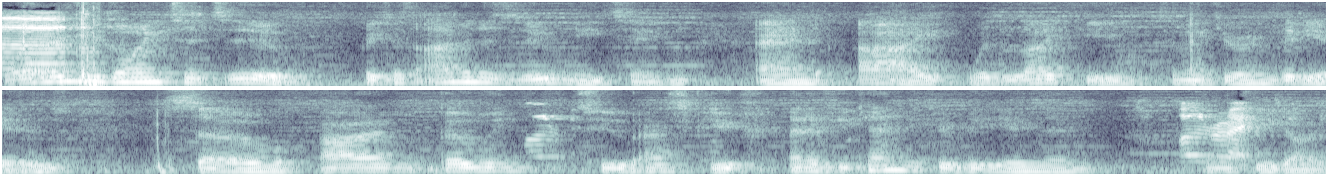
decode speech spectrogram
What are you um, going to do? Because I'm in a Zoom meeting, and I would like you to make your own videos, so I'm going to ask you, and if you can make your video, then thank right. you guys.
